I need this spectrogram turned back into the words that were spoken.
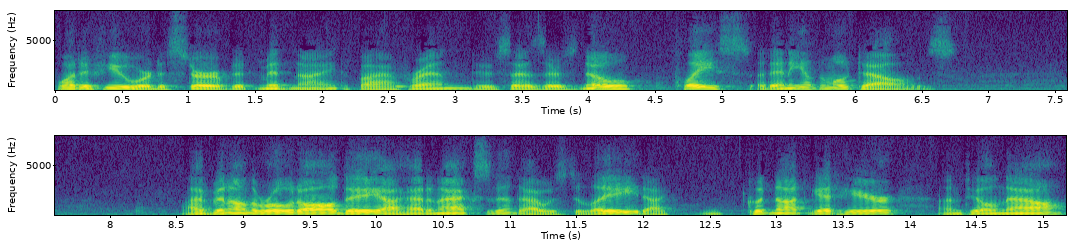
What if you were disturbed at midnight by a friend who says there's no place at any of the motels? I've been on the road all day. I had an accident. I was delayed. I could not get here until now.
